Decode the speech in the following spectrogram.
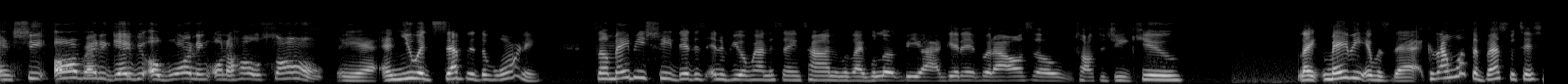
and she already gave you a warning on a whole song. Yeah, and you accepted the warning. So maybe she did this interview around the same time and was like, "Well, look, B, I get it, but I also talked to GQ." Like maybe it was that because I want the best for Tiff-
